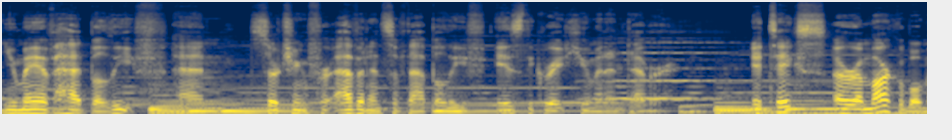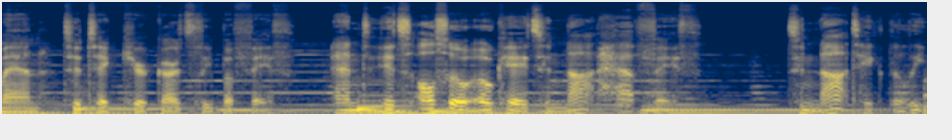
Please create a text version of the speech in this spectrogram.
You may have had belief, and searching for evidence of that belief is the great human endeavor. It takes a remarkable man to take Kierkegaard's leap of faith, and it's also okay to not have faith to not take the leap.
